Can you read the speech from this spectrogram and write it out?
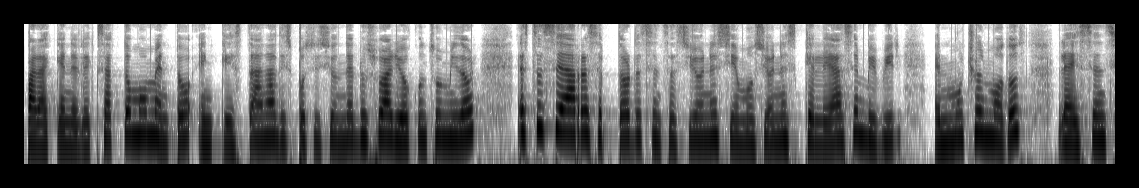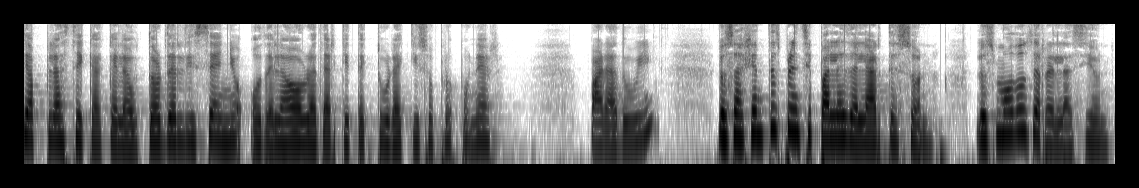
para que en el exacto momento en que están a disposición del usuario o consumidor, éste sea receptor de sensaciones y emociones que le hacen vivir en muchos modos la esencia plástica que el autor del diseño o de la obra de arquitectura quiso proponer. Para Dewey, los agentes principales del arte son los modos de relación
